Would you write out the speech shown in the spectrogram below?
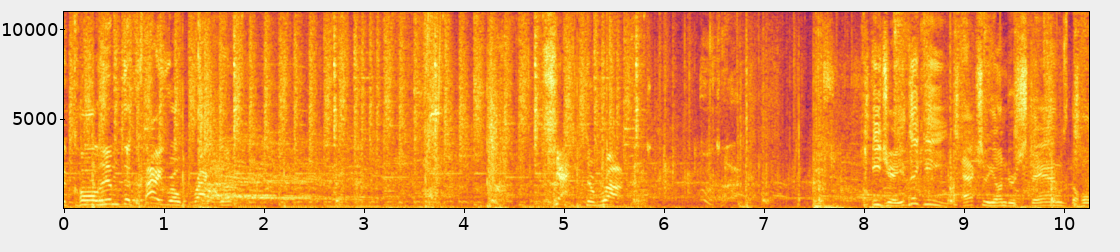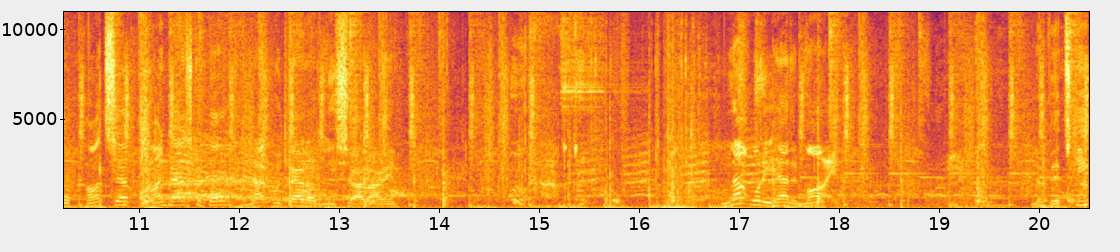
That crossover, you could call him the chiropractor. Jack the Rock. EJ, you think he actually understands the whole concept behind basketball? Not with that ugly shot iron. Not what he had in mind. Nowitzki,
